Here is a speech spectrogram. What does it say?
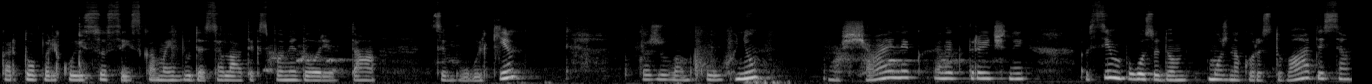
картопельку із сосисками і буде салатик з помідорів та цибульки. Покажу вам кухню. Ось чайник електричний. Всім посудом можна користуватися.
